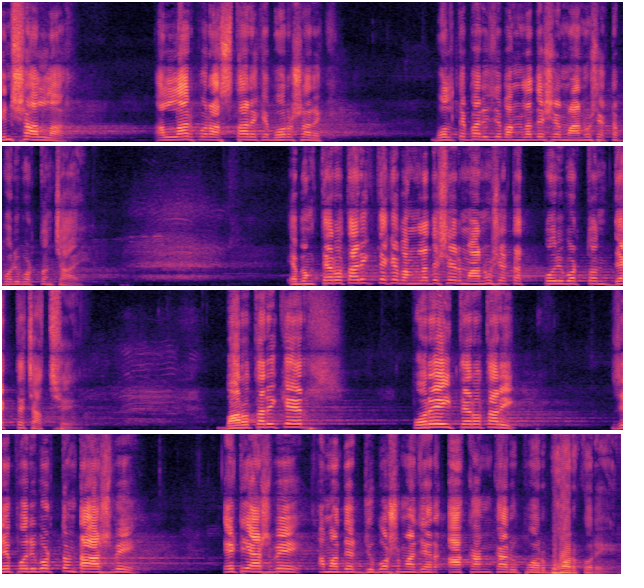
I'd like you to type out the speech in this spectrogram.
ইনশাআল্লাহ, আল্লাহর পর আস্থা রেখে, ভরসা রেখে বলতে পারি যে বাংলাদেশের মানুষ একটা পরিবর্তন চায়। এবং তেরো তারিখ থেকে বাংলাদেশের মানুষ একটা পরিবর্তন দেখতে চাচ্ছে। বারো তারিখের পরেই তেরো তারিখ যে পরিবর্তনটা আসবে, এটি আসবে আমাদের যুব সমাজের আকাঙ্ক্ষার উপর ভর করে।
